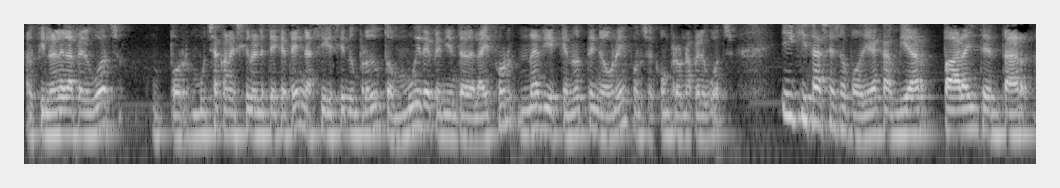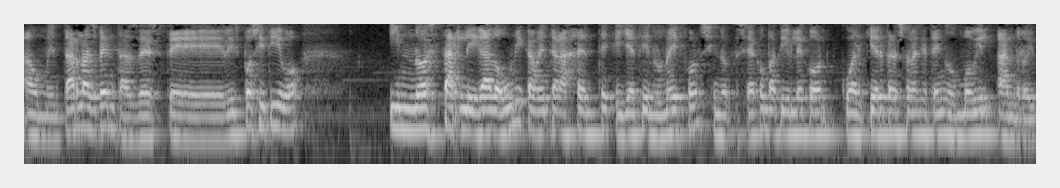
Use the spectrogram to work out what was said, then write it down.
Al final el Apple Watch, por mucha conexión LTE que tenga, sigue siendo un producto muy dependiente del iPhone. Nadie que no tenga un iPhone se compra un Apple Watch. Y quizás eso podría cambiar para intentar aumentar las ventas de este dispositivo y no estar ligado únicamente a la gente que ya tiene un iPhone, sino que sea compatible con cualquier persona que tenga un móvil Android.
